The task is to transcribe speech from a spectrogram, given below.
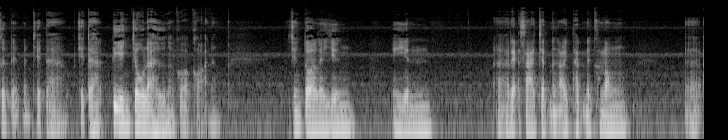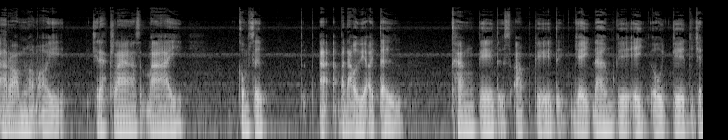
គិតទេมันចេះតែចេះតែទាញចូលអារឿងអក្រក់ៗហ្នឹងជាងតើតែយើងហ៊ានរក្សាចិត្តនឹងឲ្យស្ថិតនៅក្នុងអារម្មណ៍នាំឲ្យជ្រះថ្លាសបាយគុំសើបអបដោយវាឲ្យទៅ ខឹងគេទៅស្អប់គេទៅនិយាយដើមគេអេចអូចគេទៅចំ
